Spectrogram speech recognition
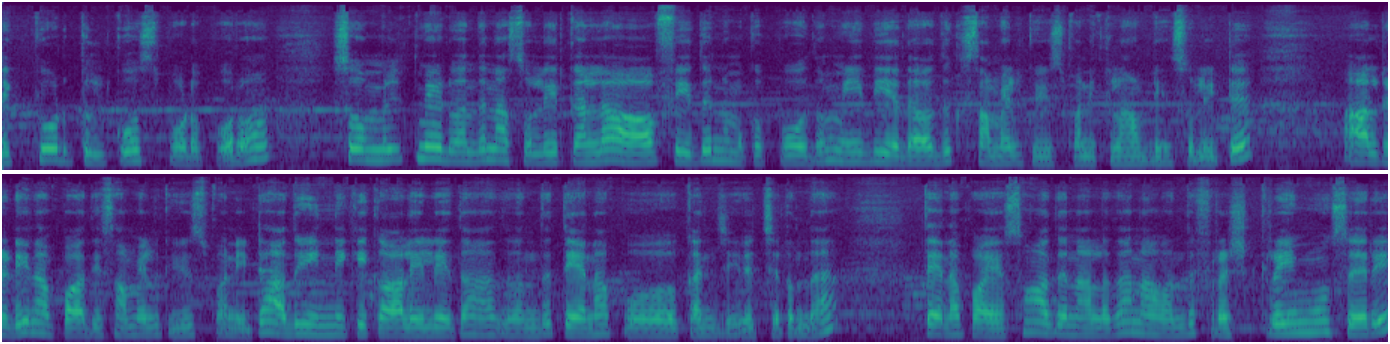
லிக்விட் குளுக்கோஸ் போட போகிறோம் ஸோ மில்க் மேட் வந்து நான் சொல்லியிருக்கேன்ல ஆஃப் இது நமக்கு போதும். மீதி ஏதாவது சமையலுக்கு யூஸ் பண்ணிக்கலாம் அப்படின்னு சொல்லிட்டு ஆல்ரெடி நான் பாதி சமையலுக்கு யூஸ் பண்ணிவிட்டேன் அதுவும் இன்றைக்கி காலையிலே தான் அது வந்து தேனா போ கஞ்சி வச்சுருந்தேன். தேனை பாயசம். அதனால தான் நான் வந்து ஃப்ரெஷ் க்ரீமும் சரி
